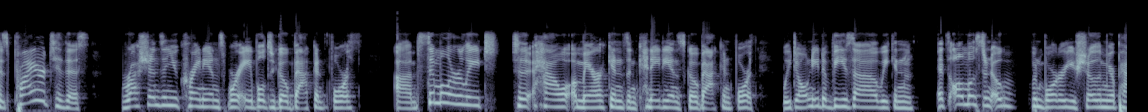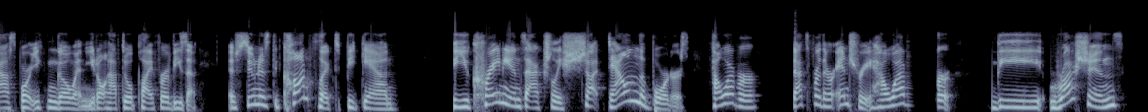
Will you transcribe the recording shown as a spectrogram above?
because prior to this, Russians and Ukrainians were able to go back and forth. Um, similarly to how Americans and Canadians go back and forth, we don't need a visa. We can. It's almost an open border. You show them your passport, you can go in. You don't have to apply for a visa. As soon as the conflict began, the Ukrainians actually shut down the borders. However, that's for their entry. However, the Russians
